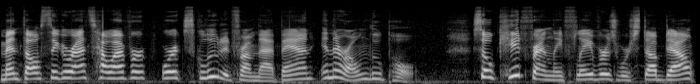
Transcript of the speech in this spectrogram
Menthol cigarettes, however, were excluded from that ban in their own loophole. So kid-friendly flavors were stubbed out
